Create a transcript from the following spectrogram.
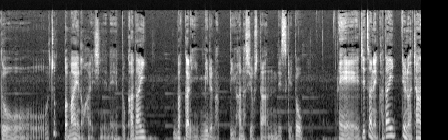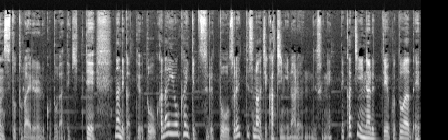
と、ちょっと前の配信でね、えっと、課題ばっかり見るなっていう話をしたんですけど、えー、実はね、課題っていうのはチャンスと捉えられることができて、なんでかっていうと、課題を解決すると、それってすなわち価値になるんですよね。で、価値になるっていうことは、えっ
